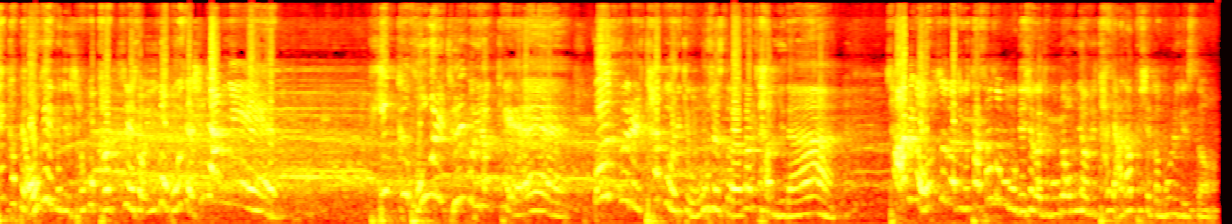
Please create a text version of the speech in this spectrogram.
팬카페 어게인 분들이 전국 각지에서 이거 뭐냐 시장님. 핑크 봉을 들고 이렇게 버스를 타고 이렇게 오셨어요. 감사합니다. 자리가 없어가지고 다 서서 보고 계셔가지고 우리 어머니 아버지 다리 안 아프실까 모르겠어.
